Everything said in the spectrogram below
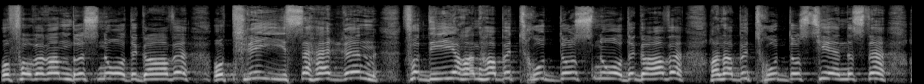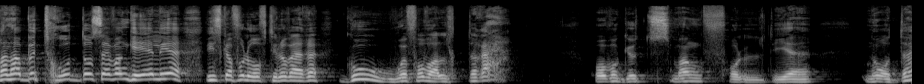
og for hverandres nådegave og prise Herren fordi Han har betrodd oss nådegave, Han har betrodd oss tjeneste, Han har betrodd oss evangeliet. Vi skal få lov til å være gode forvaltere over Guds mangfoldige nåde.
